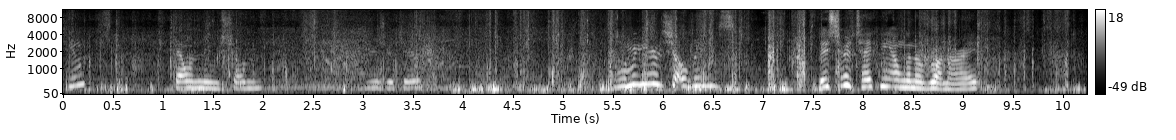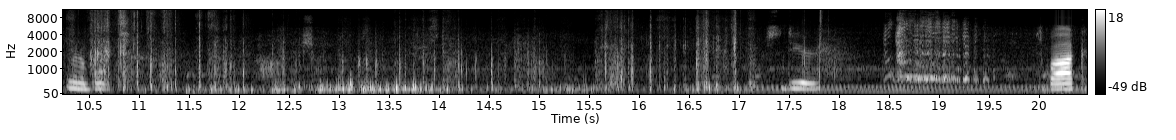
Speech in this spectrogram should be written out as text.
See him? That one named Sheldon. Deer's right there. Come here, Sheldons. They start attacking me, I'm gonna run, alright? I'm gonna bolt. Oh, they're showing There's the deer. Squawk.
